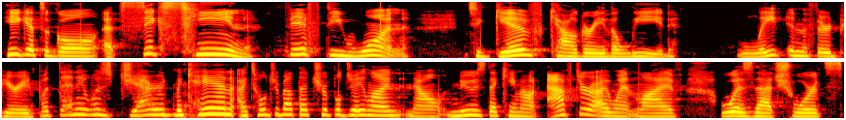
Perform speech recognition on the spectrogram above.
He gets a goal at 16 51 to give Calgary the lead late in the third period. But then it was Jared McCann. I told you about that Triple J line. Now, news that came out after I went live was that Schwartz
